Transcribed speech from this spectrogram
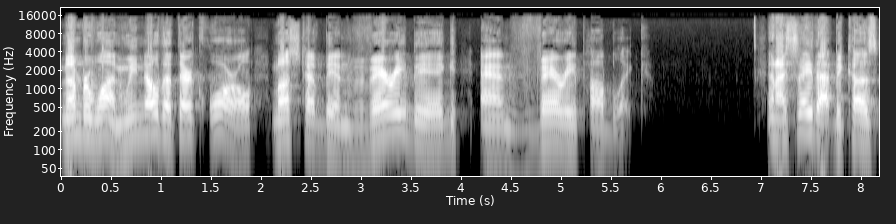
Number one, we know that their quarrel must have been very big and very public. And I say that because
